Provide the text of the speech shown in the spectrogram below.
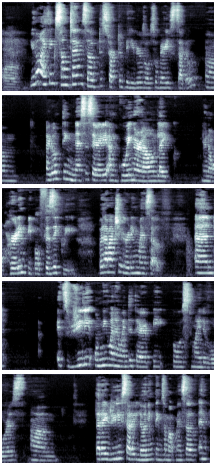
uh, You know, I think sometimes self destructive behavior is also very subtle. Um, I don't think necessarily I'm going around like, you know, hurting people physically, but I'm actually hurting myself. And it's really only when I went to therapy post my divorce um, that I really started learning things about myself. And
